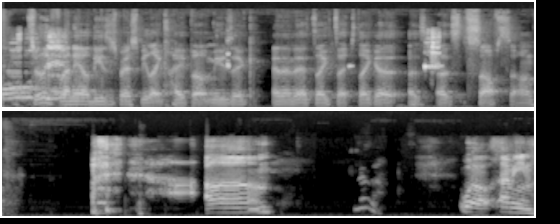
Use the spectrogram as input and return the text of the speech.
It's really funny how these are supposed to be like hype up music, and then it's like such like a, a, a soft song. Um. Well, I mean,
